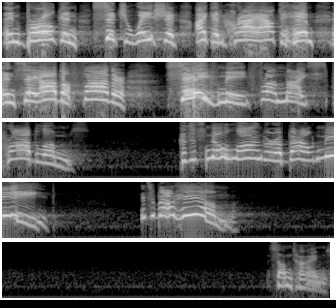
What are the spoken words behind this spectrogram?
and broken situation, I can cry out to Him and say, Abba, Father, save me from my problems. Because it's no longer about me, it's about Him. Sometimes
